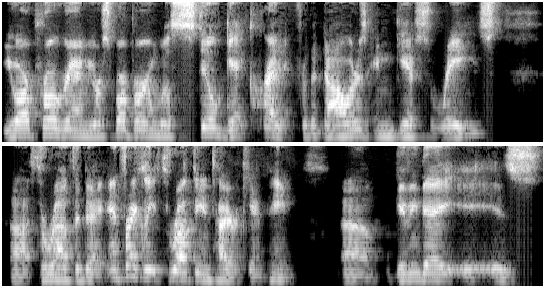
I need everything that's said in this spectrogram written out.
Your program, your sport program, will still get credit for the dollars and gifts raised uh, throughout the day, and frankly, throughout the entire campaign. Um, Giving Day is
